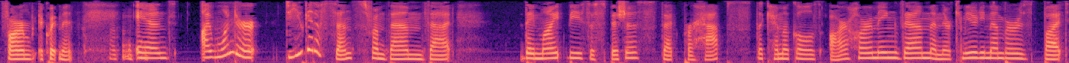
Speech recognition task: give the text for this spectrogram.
farm equipment. and I wonder do you get a sense from them that they might be suspicious that perhaps the chemicals are harming them and their community members, but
